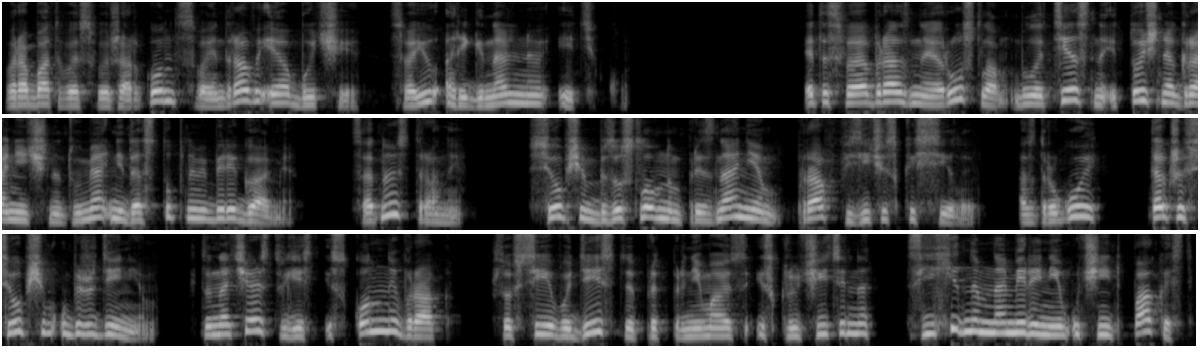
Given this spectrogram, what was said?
вырабатывая свой жаргон, свои нравы и обычаи, свою оригинальную этику. Это своеобразное русло было тесно и точно ограничено двумя недоступными берегами. С одной стороны, всеобщим безусловным признанием прав физической силы, а с другой – также всеобщим убеждением, что начальство есть исконный враг, что все его действия предпринимаются исключительно с ехидным намерением учинить пакость,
